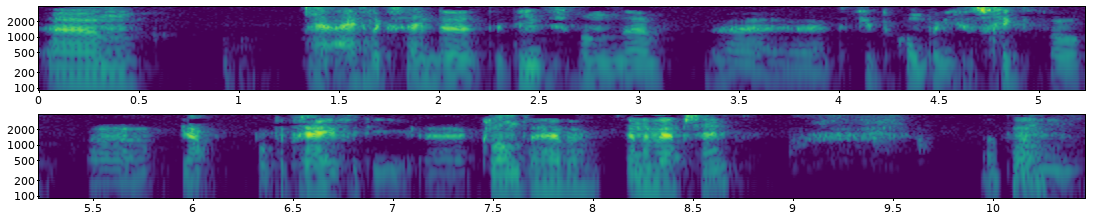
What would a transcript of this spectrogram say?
Um, ja, eigenlijk zijn de, de diensten van de, uh, de Future Company geschikt voor, uh, ja, voor bedrijven die uh, klanten hebben en een website. Oké. Okay. Um,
